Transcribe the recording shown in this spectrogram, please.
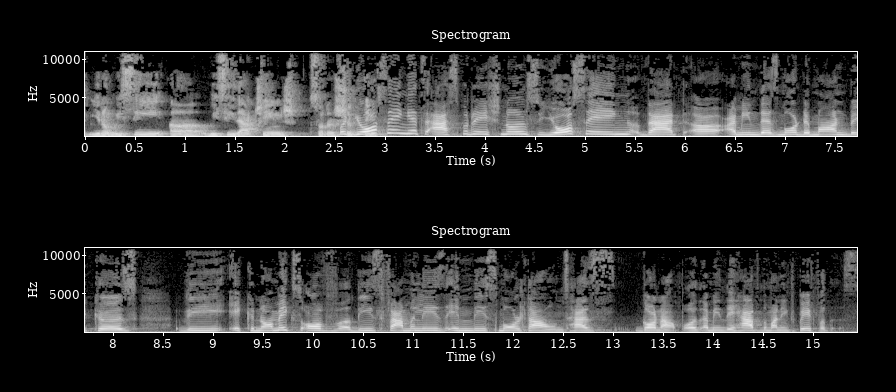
you know we see uh, we see that change sort of. But shifting. you're saying it's aspirational. So you're saying that uh, I mean there's more demand because the economics of uh, these families in these small towns has gone up, or I mean, they have the money to pay for this.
